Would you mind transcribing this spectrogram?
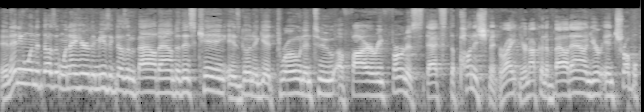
And anyone that doesn't, when they hear the music, doesn't bow down to this king is going to get thrown into a fiery furnace. That's the punishment, right? You're not going to bow down, you're in trouble.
